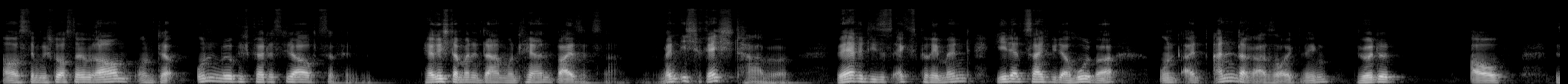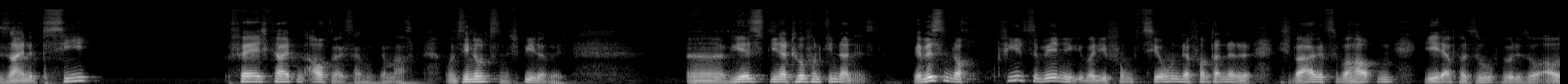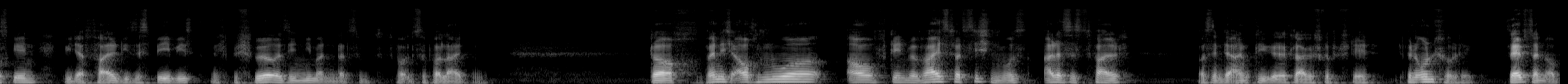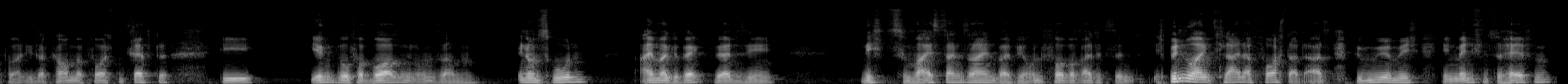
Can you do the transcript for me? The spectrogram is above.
aus dem geschlossenen Raum und der Unmöglichkeit, es wieder aufzufinden. Herr Richter, meine Damen und Herren, Beisitzer, wenn ich recht habe, wäre dieses Experiment jederzeit wiederholbar und ein anderer Säugling würde auf seine Psi-Fähigkeiten aufmerksam gemacht und sie nutzen, spielerisch, äh, wie es die Natur von Kindern ist. Wir wissen doch viel zu wenig über die Funktion der Fontanelle. Ich wage zu behaupten, jeder Versuch würde so ausgehen wie der Fall dieses Babys und ich beschwöre sie, niemanden dazu zu verleiten. Doch wenn ich auch nur auf den Beweis verzichten muss, alles ist falsch, was in der Anklageschrift steht. Ich bin unschuldig, selbst ein Opfer dieser kaum erforschten Kräfte, die irgendwo verborgen in unserem, in uns ruhen. Einmal geweckt werden sie nicht zu meistern sein, weil wir unvorbereitet sind. Ich bin nur ein kleiner Vorstadtarzt, bemühe mich, den Menschen zu helfen.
